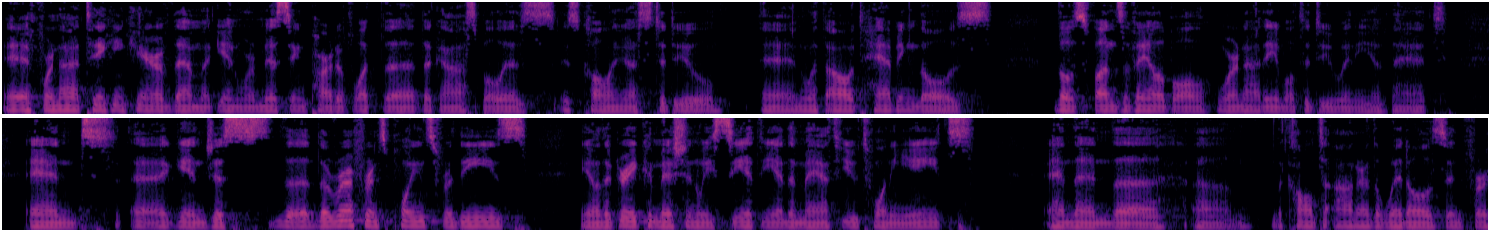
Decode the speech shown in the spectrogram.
if we're not taking care of them, again, we're missing part of what the, the gospel is is calling us to do. And without having those those funds available, we're not able to do any of that. And uh, again, just the, the reference points for these, you know, the Great Commission we see at the end of Matthew 28, and then the um, the call to honor the widows in 1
